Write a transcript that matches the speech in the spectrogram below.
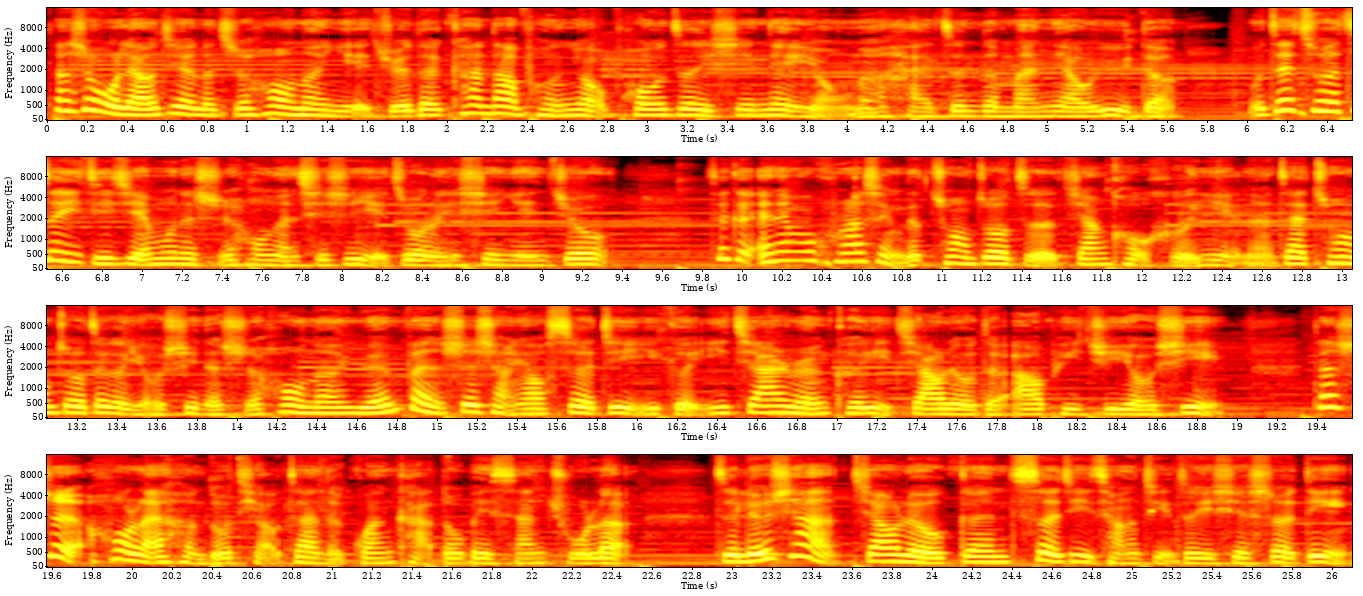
但是我了解了之后呢，也觉得看到朋友 po 这些内容呢，还真的蛮疗愈的。我在做这一集节目的时候呢，其实也做了一些研究。这个 Animal Crossing 的创作者江口和也呢，在创作这个游戏的时候呢，原本是想要设计一个一家人可以交流的 RPG 游戏，但是后来很多挑战的关卡都被删除了，只留下交流跟设计场景这一些设定。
